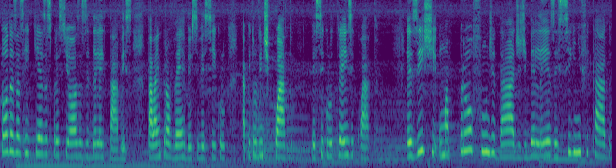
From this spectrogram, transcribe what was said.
todas as riquezas preciosas e deleitáveis. Está lá em Provérbios, esse versículo, capítulo 24, versículo 3 e 4. Existe uma profundidade de beleza e significado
